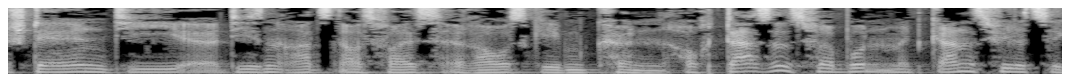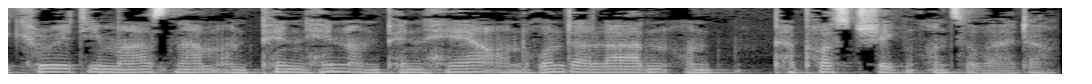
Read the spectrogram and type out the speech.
Stellen, die äh, diesen Arztausweis herausgeben können. Auch das ist verbunden mit ganz viel Security-Maßnahmen und PIN hin und PIN her und runterladen und per Post schicken und so weiter.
